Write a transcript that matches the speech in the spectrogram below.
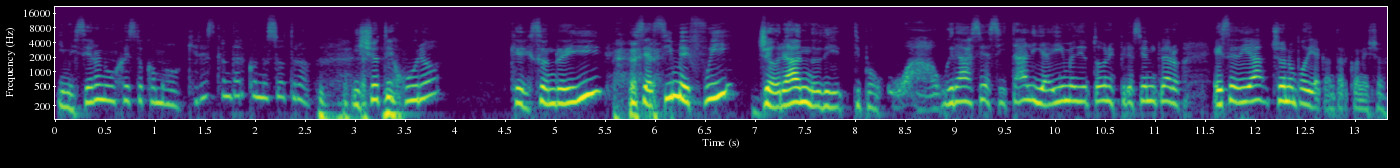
y me hicieron un gesto como, ¿quieres cantar con nosotros? Y yo te juro que sonreí y si así me fui llorando, di- tipo, wow, gracias y tal. Y ahí me dio toda una inspiración. Y claro, ese día yo no podía cantar con ellos.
